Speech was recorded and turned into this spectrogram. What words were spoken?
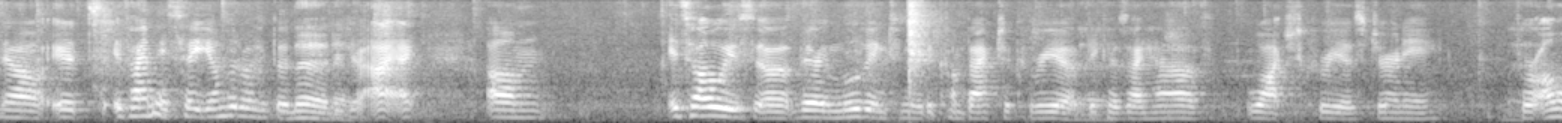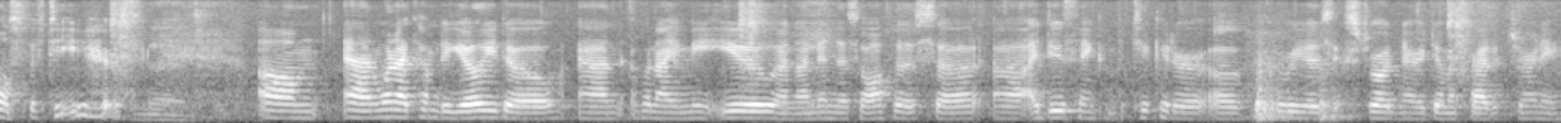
No, it's, if I may say, 연구로도, 네, 네. I, I, um, it's always uh, very moving to me to come back to Korea 네. because I have watched Korea's journey for almost 50 years. 네. Um, and when I come to Yoido and when I meet you and I'm in this office, uh, uh, I do think in particular of Korea's extraordinary democratic journey.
